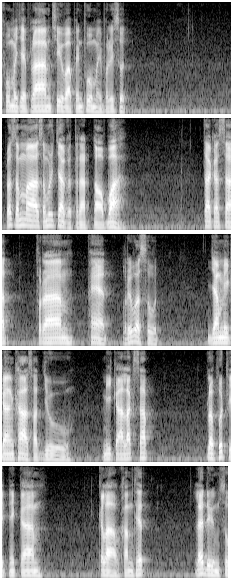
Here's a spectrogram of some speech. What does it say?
ผู้ไม่ใช่พรามชื่อว่าเป็นผู้ไม่บริสุทธิ์ พระสัมมาสัมพุทธเจ้าก็ตรัสตอบว่า ถ้ากษัตริย์ พรามแพทย์หรือว่าสูตร ยังมีการฆ่าสัตว์อยู่ มีการลักทรัพย์ ประพฤติผิดในกาม กล่าวคำเท็จ และดื่มสุ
